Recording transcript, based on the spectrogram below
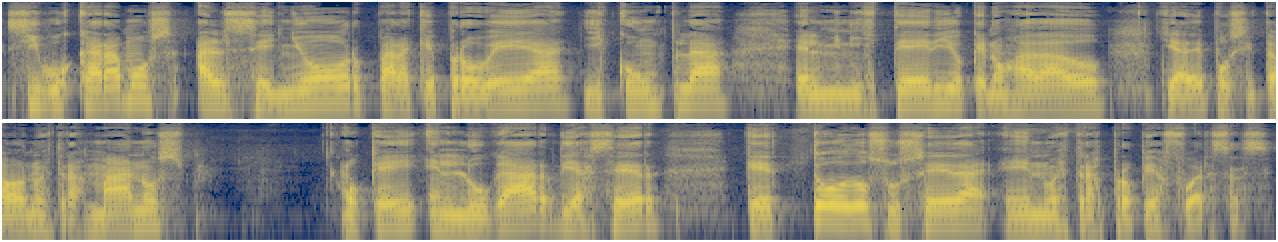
Si buscáramos al Señor para que provea y cumpla el ministerio que nos ha dado y ha depositado en nuestras manos, ¿ok? En lugar de hacer que todo suceda en nuestras propias fuerzas.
